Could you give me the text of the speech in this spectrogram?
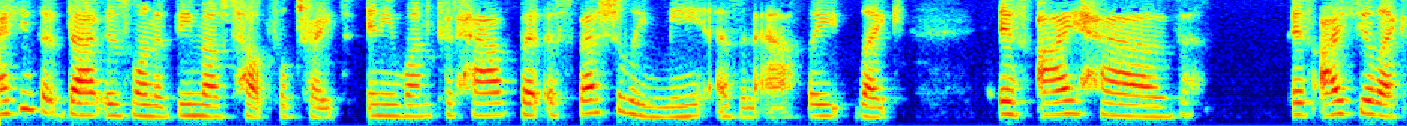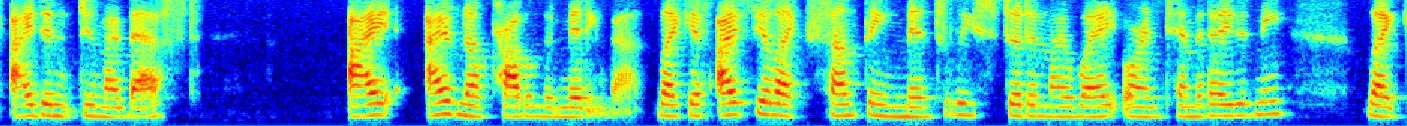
I think that that is one of the most helpful traits anyone could have, but especially me as an athlete. Like, if I have if I feel like I didn't do my best, I I have no problem admitting that. Like if I feel like something mentally stood in my way or intimidated me, like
